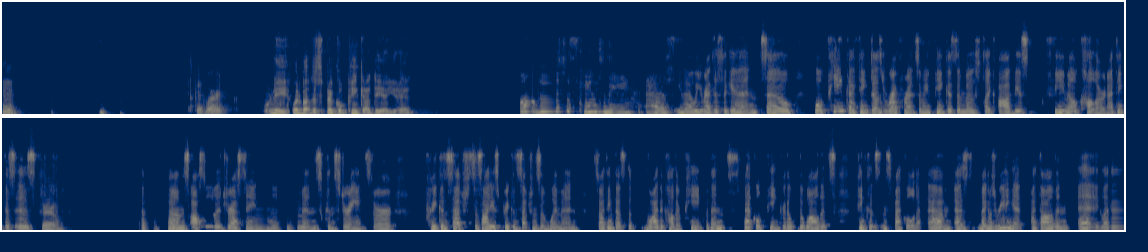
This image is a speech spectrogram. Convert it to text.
it's a good word. Courtney, what about the speckled pink idea you had? Well, this just came to me as, you know, we read this again. So, well, pink, I think, does reference, I mean, pink is the most like obvious female color. And I think this is True. poems also addressing women's constraints or preconception society's preconceptions of women so i think that's the why the color pink but then speckled pink or the, the wall that's pink and speckled um, as megan was reading it i thought of an egg like a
